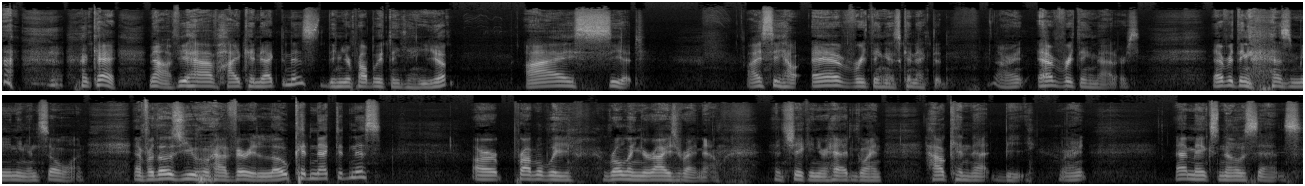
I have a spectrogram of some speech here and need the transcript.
okay, now if you have high connectedness, then you're probably thinking, yep, I see it. I see how everything is connected. All right, everything matters. Everything has meaning and so on. And for those of you who have very low connectedness, are probably rolling your eyes right now and shaking your head going, How can that be? Right? That makes no sense.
